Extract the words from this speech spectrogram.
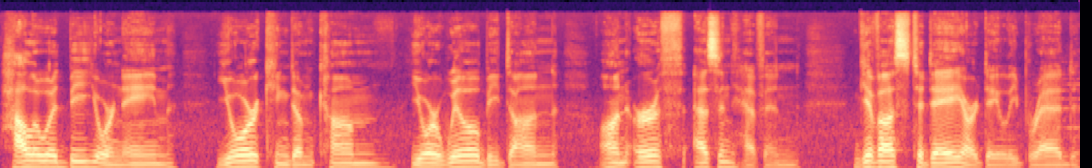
hallowed be your name. Your kingdom come, your will be done, on earth as in heaven. Give us today our daily bread.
